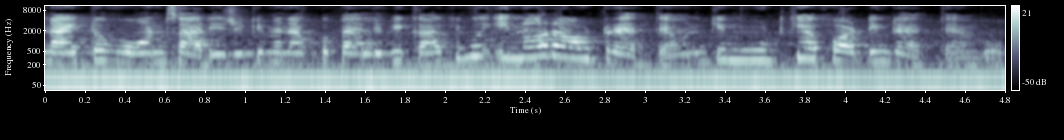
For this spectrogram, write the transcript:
नाइट ऑफ़ वॉन्ट्स आ रही जो कि मैंने आपको पहले भी कहा कि वो इन और आउट रहते हैं उनके मूड के अकॉर्डिंग रहते हैं वो।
